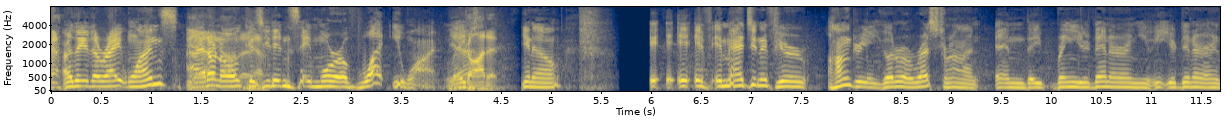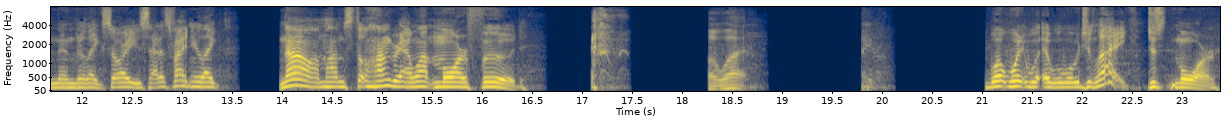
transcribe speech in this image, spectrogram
Are they the right ones? I don't know because you didn't say more of what you want. Like, Got it. You know, I- I- if imagine if you're hungry, you go to a restaurant and they bring you your dinner and you eat your dinner and then they're like, "So are you satisfied?" And you're like, "No, I'm I'm still hungry. I want more food." But what? What what what, what would you like? Just more.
